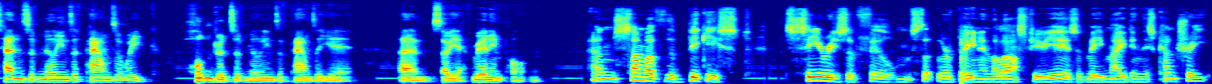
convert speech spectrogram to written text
tens of millions of pounds a week, hundreds of millions of pounds a year. Um, so yeah, really important. And some of the biggest series of films that there have been in the last few years have been made in this country.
